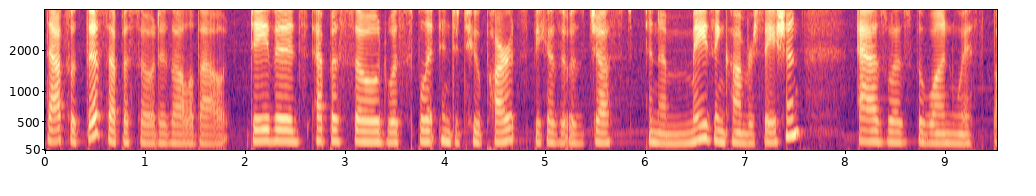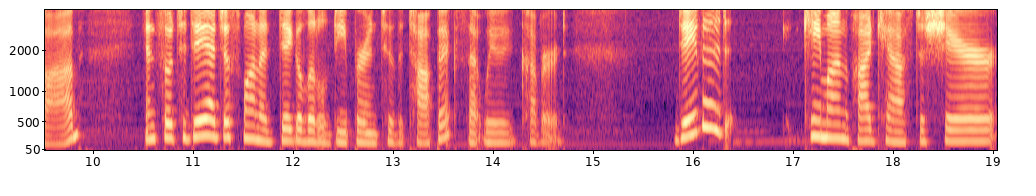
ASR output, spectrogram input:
that's what this episode is all about. David's episode was split into two parts because it was just an amazing conversation, as was the one with Bob. And so today I just want to dig a little deeper into the topics that we covered. David came on the podcast to share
